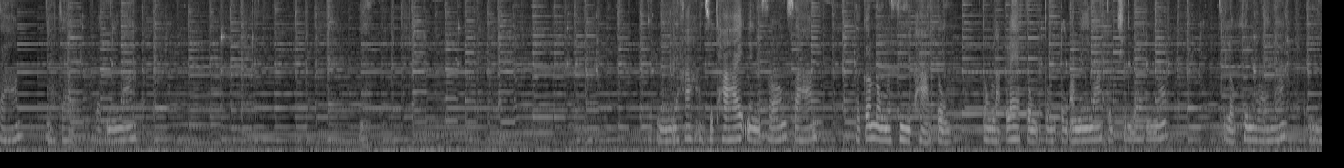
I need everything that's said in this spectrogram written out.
สามนะเจ้าแบบนี้นะแบบนี้นะคะอันสุดท้ายหนึ่งสองสามแล้วก็ลงมาสี่ผ่านตรง ตรงหลักแรกตรงตรงตรงอันนี้นะ ตรงชิ้นแรกนี้เนาะที่เราขึ้นไว้นะนี้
